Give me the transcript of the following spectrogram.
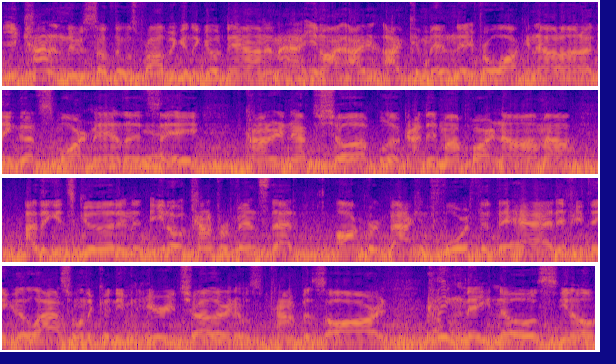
you kind of knew something was probably going to go down. And I, you know, I, I, commend Nate for walking out on. it. I think that's smart, man. Let's Yeah. say, hey, Conor didn't have to show up. Look, I did my part. Now I'm out. I think it's good, and it, you know, it kind of prevents that awkward back and forth that they had. If you think of the last one, they couldn't even hear each other, and it was kind of bizarre. And I think Nate knows, you know,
